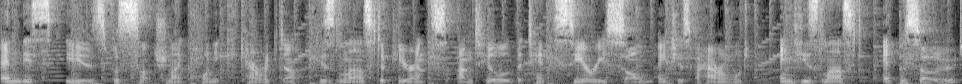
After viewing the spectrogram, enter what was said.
And this is, for such an iconic character, his last appearance until the 10th series song, H is for Harold, and his last episode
